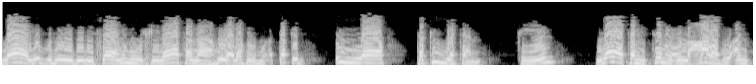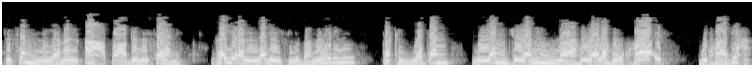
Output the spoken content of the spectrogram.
لا يظهر بلسانه خلاف ما هو له معتقد إلا تقية. قيل لا تمتنع العرب أن تسمي من أعطى بلسانه. غير الذي في ضميره تقية لينجو مما هو له خائف مخادعا.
